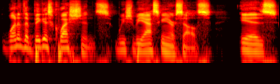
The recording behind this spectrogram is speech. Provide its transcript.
One of the biggest questions we should be asking ourselves is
